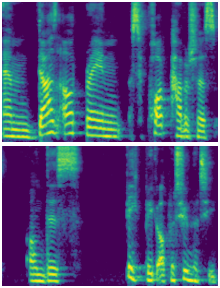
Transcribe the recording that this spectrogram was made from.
um, does Outbrain support publishers on this big, big opportunity?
